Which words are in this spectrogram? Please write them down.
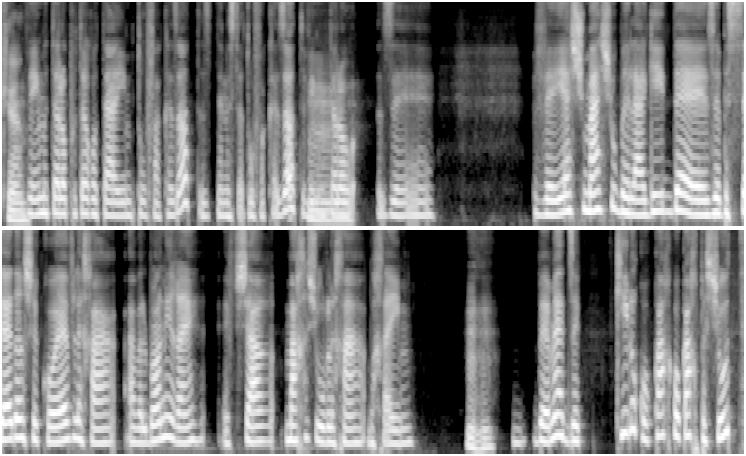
כן. ואם אתה לא פותר אותה עם תרופה כזאת, אז תנסה תרופה כזאת, ואם Mm. אתה לא... אז... ויש משהו בלהגיד, אה, זה בסדר שכואב לך, אבל בוא נראה, אפשר, מה חשוב לך בחיים. מהמם. באמת, זה כאילו כל כך כל כך פשוט,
